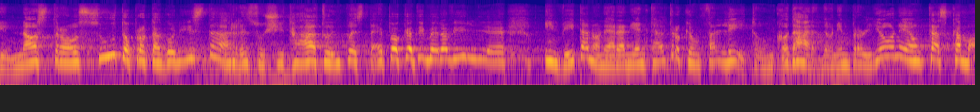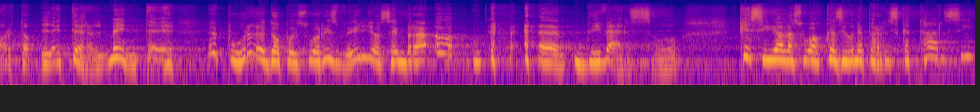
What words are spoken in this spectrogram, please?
Il nostro ossuto protagonista ha resuscitato in quest'epoca di meraviglie. In vita non era nient'altro che un fallito, un codardo, un imbroglione e un cascamorto, letteralmente. Eppure, dopo il suo risveglio, sembra oh, diverso. Che sia la sua occasione per riscattarsi,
